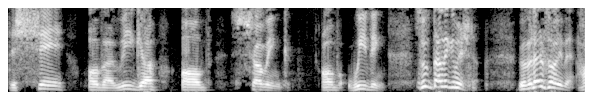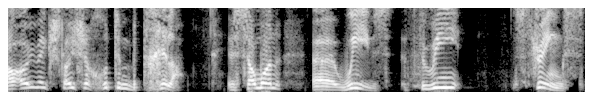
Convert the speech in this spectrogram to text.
the Sheh of Ariga of sewing of weaving. If someone uh, weaves three strings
